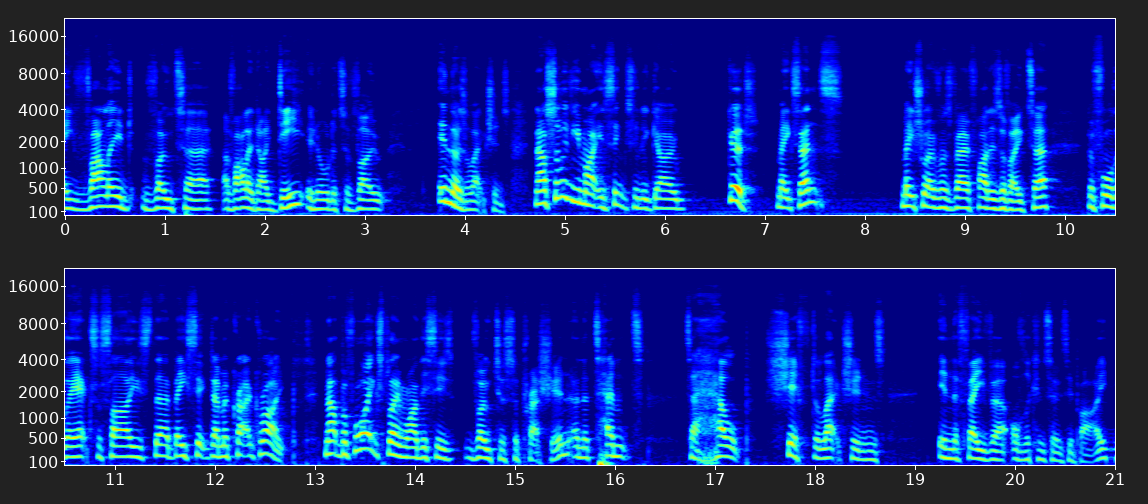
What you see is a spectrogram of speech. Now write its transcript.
a valid voter, a valid ID in order to vote in those elections. Now, some of you might instinctively go, good, makes sense. Make sure everyone's verified as a voter before they exercise their basic democratic right. Now, before I explain why this is voter suppression, an attempt to help shift elections in the favour of the Conservative Party,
